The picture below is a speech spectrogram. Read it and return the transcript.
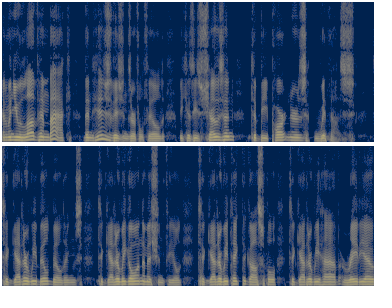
And when you love him back, then his visions are fulfilled because he's chosen to be partners with us. Together we build buildings. Together we go on the mission field. Together we take the gospel. Together we have radio,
